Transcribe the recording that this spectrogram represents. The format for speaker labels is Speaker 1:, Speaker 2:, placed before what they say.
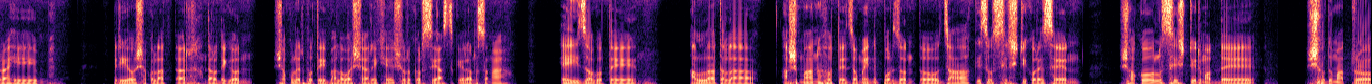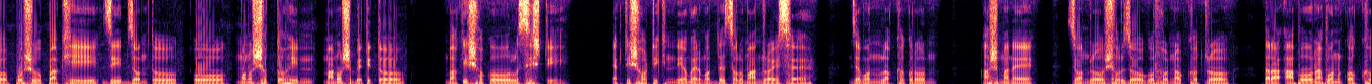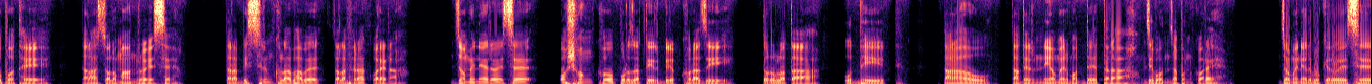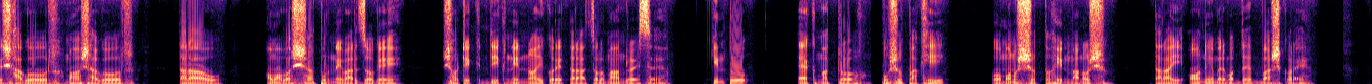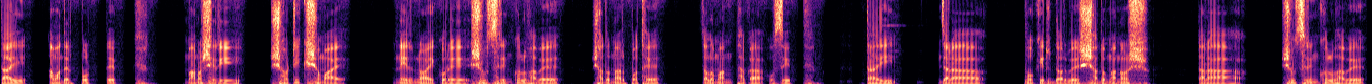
Speaker 1: রাহিম। প্রিয় সকল আত্মার দরদিগণ, সকলের প্রতি ভালোবাসা রেখে শুরু করছি আজকের আলোচনা। এই জগতে আল্লাহ তালা আসমান হতে জমিন পর্যন্ত যা কিছু সৃষ্টি করেছেন, সকল সৃষ্টির মধ্যে শুধুমাত্র পশু, পাখি, জীবজন্তু ও মনুষ্যত্বহীন মানুষ ব্যতীত বাকি সকল সৃষ্টি একটি সঠিক নিয়মের মধ্যে চলমান রয়েছে। যেমন লক্ষ্য করুন, আসমানে চন্দ্র, সূর্য, গ্রহ, নক্ষত্র, তারা আপন আপন কক্ষপথে তারা চলমান রয়েছে। তারা বিশৃঙ্খলাভাবে চলাফেরা করে না। জমিনে রয়েছে অসংখ্য প্রজাতির বৃক্ষরাজি, তরলতা, উদ্ভিদ, তারাও তাদের নিয়মের মধ্যে তারা জীবনযাপন করে। জমিনের বুকে রয়েছে সাগর, মহাসাগর। তারাও অমাবস্যা পূর্ণিমার যোগে সঠিক দিক নির্ণয় করে তারা চলমান রয়েছে। কিন্তু একমাত্র পশু পাখি ও মনুষ্যত্বহীন মানুষ তারাই অনিয়মের মধ্যে বাস করে। তাই আমাদের প্রত্যেক মানুষেরই সঠিক সময় নির্ণয় করে সুশৃঙ্খলভাবে সাধনার পথে চলমান থাকা উচিত। তাই যারা ফকির দরবেশ, সাধু মানুষ, তারা সুশৃঙ্খলভাবে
